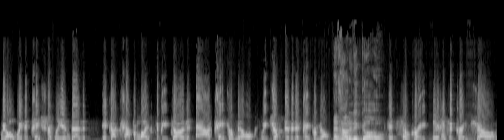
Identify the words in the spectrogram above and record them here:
we all waited patiently, and then it got capitalized to be done at Paper Mill. We just did it at Paper Mill. And how did it go? It's so great. It is a great show.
